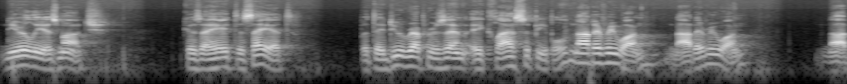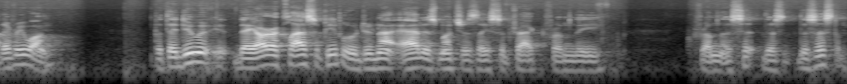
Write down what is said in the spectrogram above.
nearly as much, because I hate to say it, but they do represent a class of people, not everyone, not everyone, not everyone, but they do, they are a class of people who do not add as much as they subtract from the, from the, the, the system.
